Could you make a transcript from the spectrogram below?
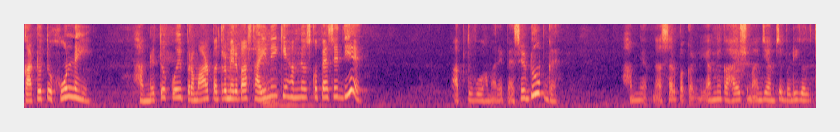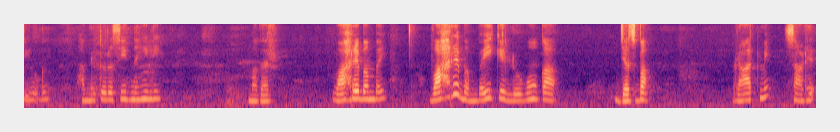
काटो तो खून नहीं। हमने तो कोई प्रमाण पत्र मेरे पास था ही नहीं कि हमने उसको पैसे दिए। अब तो वो हमारे पैसे डूब गए। हमने अपना सर पकड़ लिया। हमने कहा है जी, हमसे बड़ी गलती हो गई। हमने तो रसीद नहीं ली। मगर वाहरे बम्बई वाहरे बम्बई के लोगों का जज्बा रात में साढ़े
